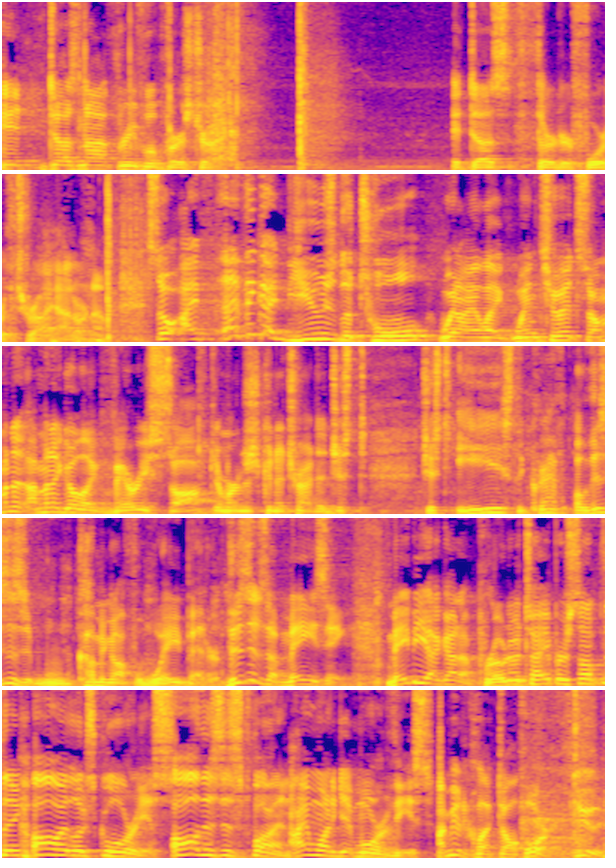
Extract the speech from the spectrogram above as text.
It does not three flip first try it does third or fourth try. I don't know. So I, I think I'd use the tool when I like went to it. So I'm gonna I'm gonna go like very soft, and we're just gonna try to just just ease the graph. Oh, this is coming off way better. This is amazing. Maybe I got a prototype or something. Oh, it looks glorious. Oh, this is fun. I want to get more of these. I'm gonna collect all four, dude.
